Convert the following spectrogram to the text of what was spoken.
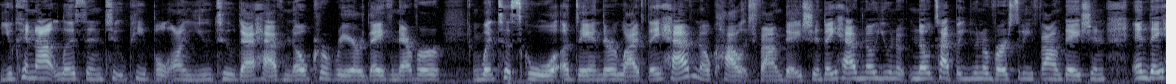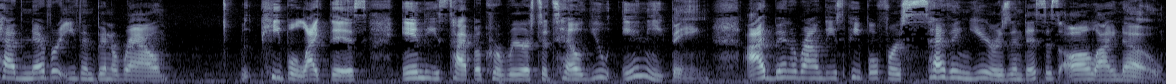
You cannot listen to people on youtube that have no career. They've never went to school a day in their life. They have no college foundation. They have no uni- no type of university foundation and they have never even been around people like this in these type of careers to tell you anything. I've been around these people for 7 years and this is all I know.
